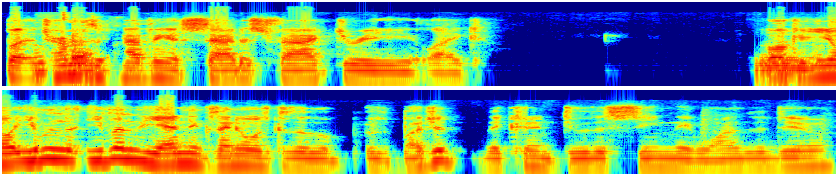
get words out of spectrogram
but in terms of having a satisfactory, like Mhm. Okay, you know, even the, even the ending, because I know it was because of the was budget, they couldn't do the scene they wanted to do.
